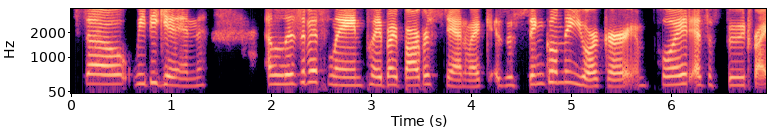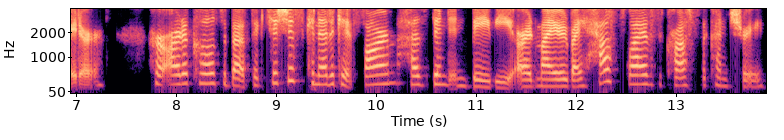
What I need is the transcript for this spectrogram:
So we begin. Elizabeth Lane, played by Barbara Stanwyck, is a single New Yorker employed as a food writer. Her articles about fictitious Connecticut farm, husband, and baby are admired by housewives across the country.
